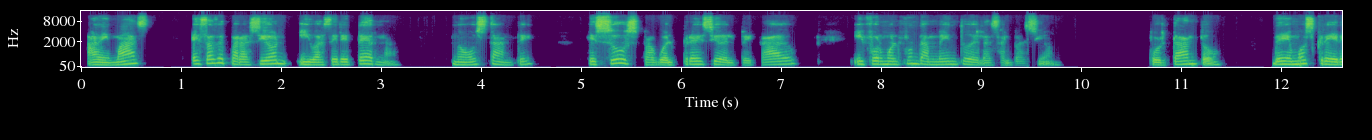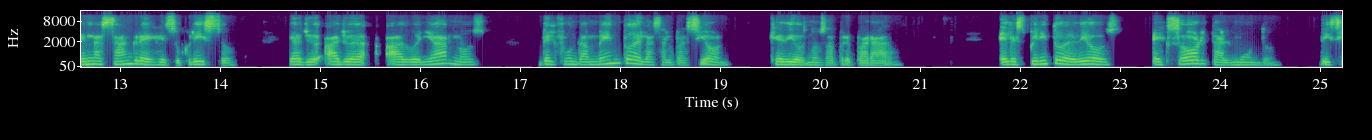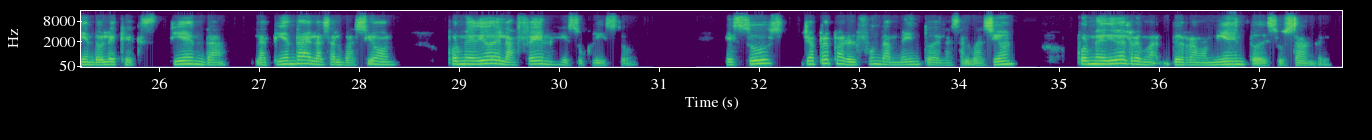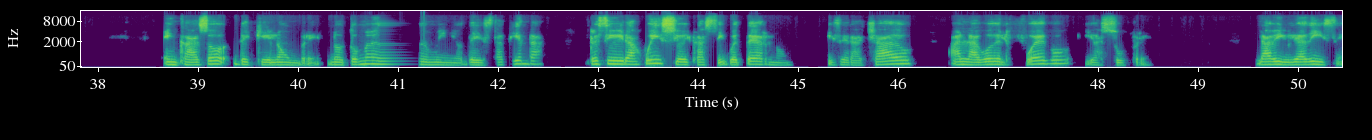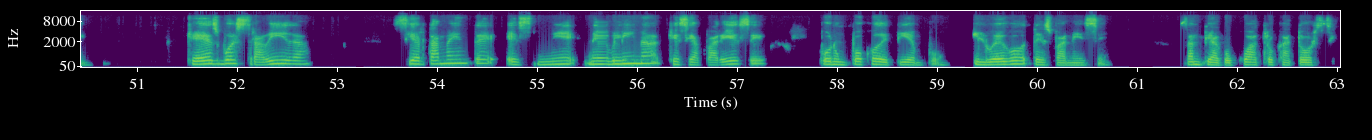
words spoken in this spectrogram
Además, esta separación iba a ser eterna. No obstante, Jesús pagó el precio del pecado y formó el fundamento de la salvación. Por tanto, debemos creer en la sangre de Jesucristo y adueñarnos del fundamento de la salvación que Dios nos ha preparado. El Espíritu de Dios exhorta al mundo, diciéndole que extienda la tienda de la salvación por medio de la fe en Jesucristo. Jesús ya preparó el fundamento de la salvación por medio del derramamiento de su sangre. En caso de que el hombre no tome dominio de esta tienda, recibirá juicio y castigo eterno y será echado al lago del fuego y azufre. La Biblia dice, ¿qué es vuestra vida? Ciertamente es neblina que se aparece por un poco de tiempo y luego desvanece. Santiago 4:14.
